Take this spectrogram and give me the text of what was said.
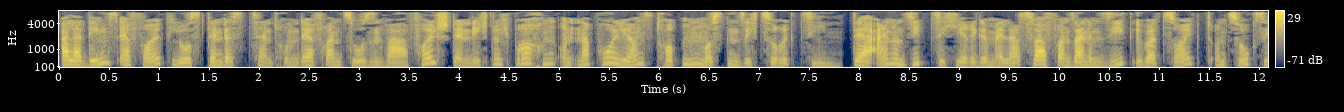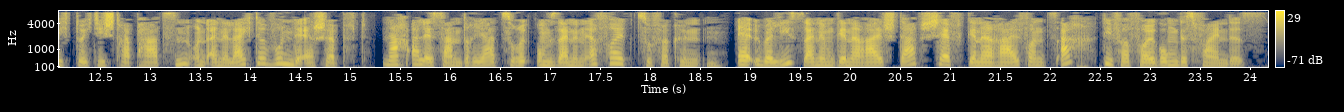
allerdings erfolglos, denn das Zentrum der Franzosen war vollständig durchbrochen und Napoleons Truppen mussten sich zurückziehen. Der 71-jährige Mellers war von seinem Sieg überzeugt und zog sich durch die Strapazen und eine leichte Wunde erschöpft nach Alessandria zurück, um seinen Erfolg zu verkünden. Er überließ seinem Generalstabschef General von Zach die Verfolgung des Feindes.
